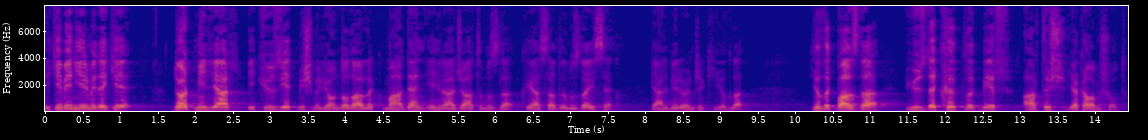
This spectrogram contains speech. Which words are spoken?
2020'deki 4 milyar 270 milyon dolarlık maden ihracatımızla kıyasladığımızda ise yani bir önceki yılla yıllık bazda yüzde 40'lık bir artış yakalamış olduk.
